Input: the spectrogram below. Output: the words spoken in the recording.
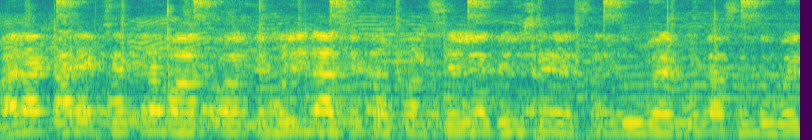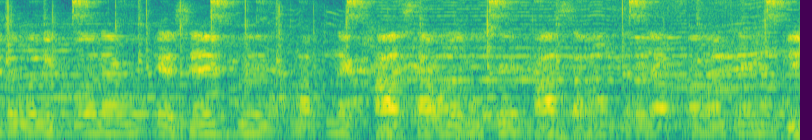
મારા કાર્યક્ષેત્રમાં હતો એટલે મળી ના શક્યો. પણ છેલ્લા દિવસે સંધુભાઈ, મોટા સંધુભાઈ મને ફોન આવ્યો કે સાહેબ, આપને ખાસ આવવાનું છે, ખાસ આમંત્રણ આપવા માટે હું બે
